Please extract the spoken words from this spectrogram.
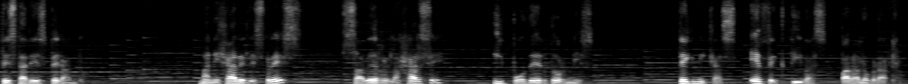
Te estaré esperando. Manejar el estrés, saber relajarse y poder dormir. Técnicas efectivas para lograrlo.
